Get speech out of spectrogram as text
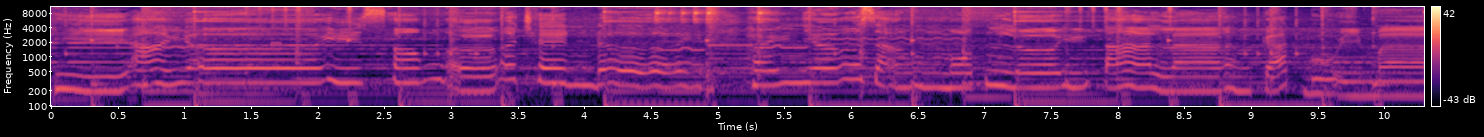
Thì ai ơi sống ở trên đời? Hãy nhớ rằng một lời ta là cát bụi mà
